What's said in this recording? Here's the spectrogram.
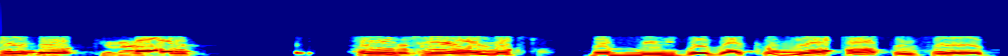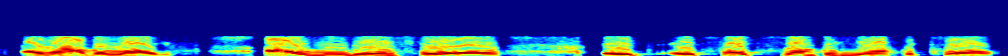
hair, can I say- his hair looks like an amoeba that can walk off his head and have a life. I mean, his hair, it it's like something you have to kill.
